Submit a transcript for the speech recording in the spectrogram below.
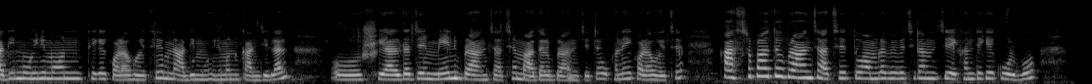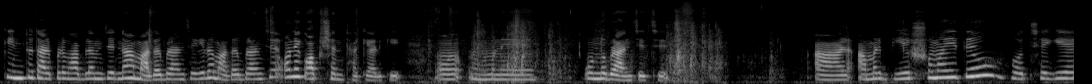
আদি মোহিনীমোহন থেকে করা হয়েছে। মানে আদি মোহিনীমোহন কাঞ্জিলাল। ও শিয়ালদার যে মেন ব্রাঞ্চ আছে মাদার ব্রাঞ্চ যেটা, ওখানেই করা হয়েছে। কাস্টাপাড়াতেও ব্রাঞ্চ আছে, তো আমরা ভেবেছিলাম যে এখান থেকে করব। কিন্তু তারপরে ভাবলাম যে না মাদার ব্রাঞ্চে গেলে মাদার ব্রাঞ্চে অনেক অপশান থাকে আর কি মানে অন্য ব্রাঞ্চের চেয়ে। আর আমার বিয়ের সময়তেও হচ্ছে গিয়ে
